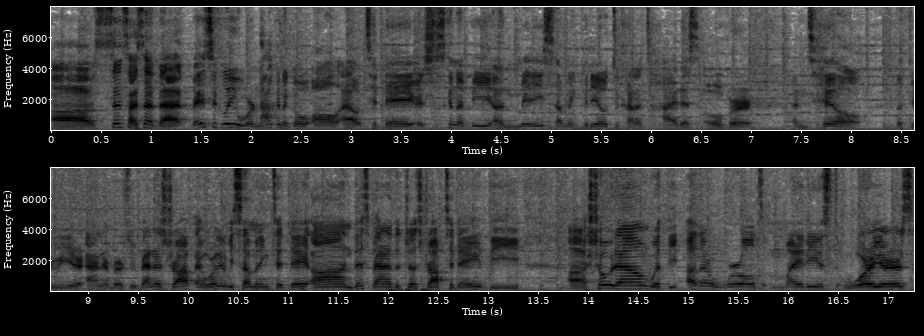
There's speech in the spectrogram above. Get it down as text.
uh, since I said that, basically we're not gonna go all out today. It's just gonna be a mini summoning video to kind of tide us over until the three-year anniversary banners drop. And we're gonna be summoning today on this banner that just dropped today, the uh, showdown with the other world's mightiest warriors.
